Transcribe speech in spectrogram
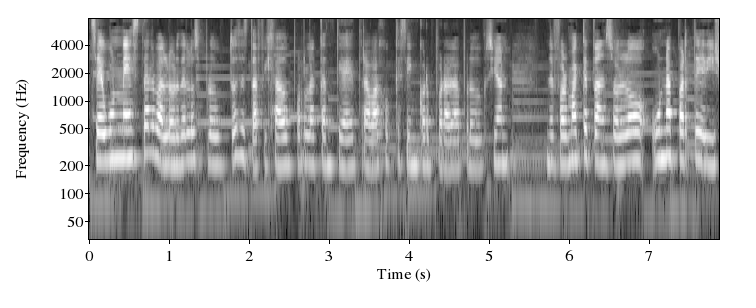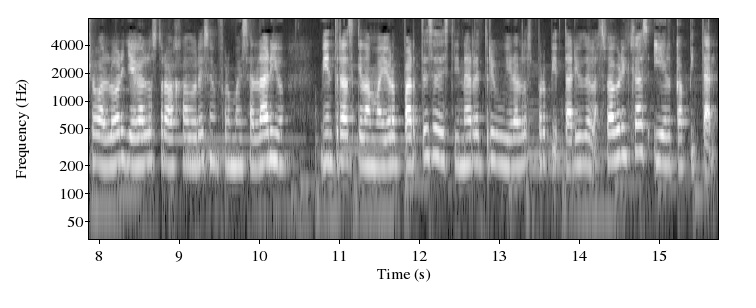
Según esta, el valor de los productos está fijado por la cantidad de trabajo que se incorpora a la producción, de forma que tan solo una parte de dicho valor llega a los trabajadores en forma de salario, mientras que la mayor parte se destina a retribuir a los propietarios de las fábricas y el capital.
